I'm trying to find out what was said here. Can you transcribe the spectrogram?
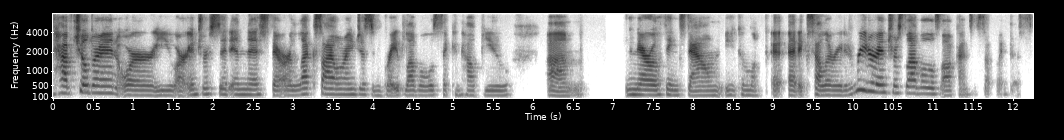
have children or you are interested in this. There are Lexile ranges and grade levels that can help you um, narrow things down. You can look at, at, accelerated reader interest levels, all kinds of stuff like this.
